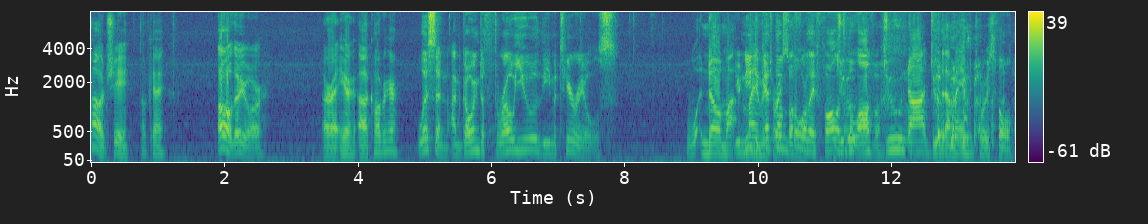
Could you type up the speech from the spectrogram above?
Oh, gee. Okay. Oh, there you are. All right, here. Uh, come over here. Listen, I'm going to throw you the materials. Wha no, my You need my to get them before they fall into the lava. Do not do that. My inventory's full.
